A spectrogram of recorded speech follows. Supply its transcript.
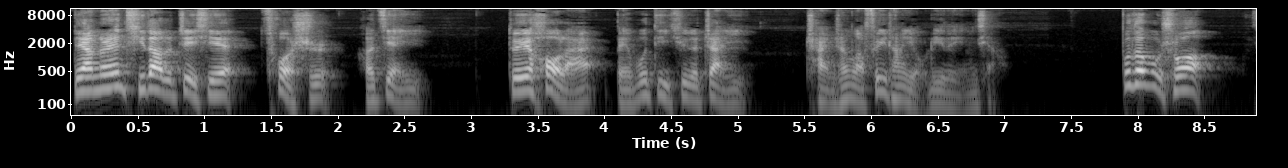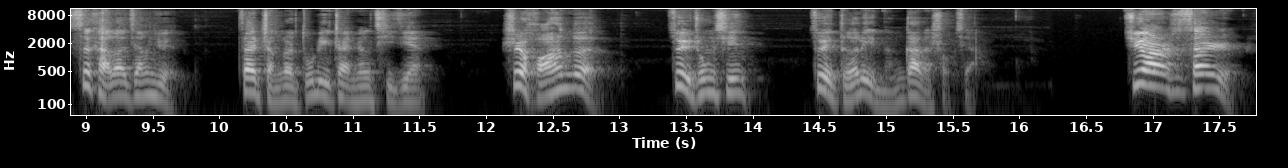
两个人提到的这些措施和建议，对于后来北部地区的战役产生了非常有利的影响。不得不说，斯凯勒将军在整个独立战争期间是华盛顿最忠心、最得力能干的手下。七月二十三日，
